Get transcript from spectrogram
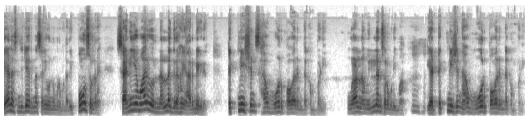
வேலை செஞ்சுட்டே இருந்தால் சனி ஒன்றும் பண்ண மாட்டார். இப்போவும் சொல்கிறேன் சனியை மாதிரி ஒரு நல்ல கிரகம் யாருமே கிடையாது. Technicians have more power the company உங்களால் நம்ம இல்லைன்னு சொல்ல முடியுமா. A technician have more power in the company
